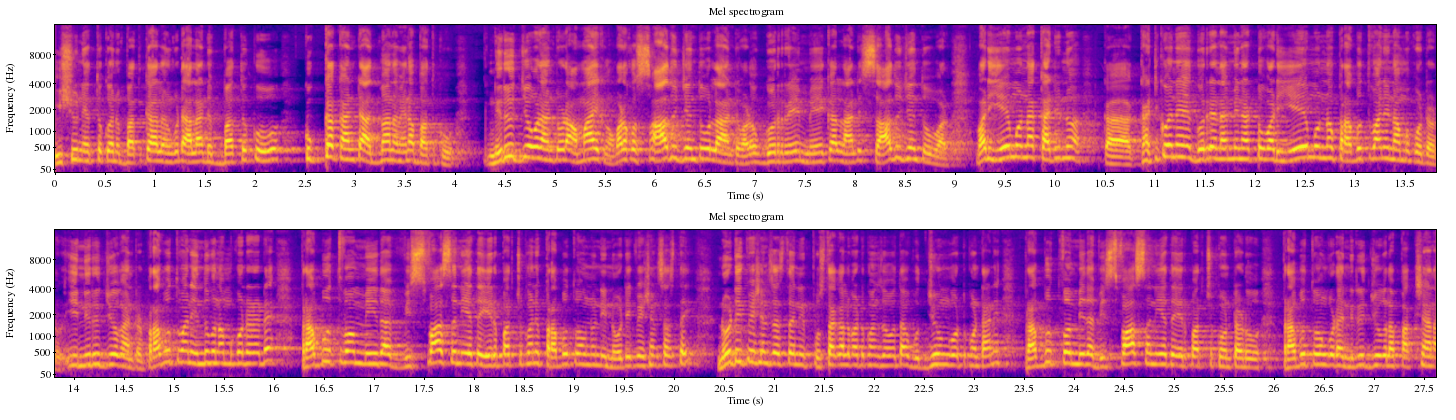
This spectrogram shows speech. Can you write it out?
ఇష్యూని ఎత్తుకొని బతకాలి అనుకుంటే అలాంటి బతుకు కుక్క కంటే అద్మానమైన బతుకు. నిరుద్యోగుడు అంటాడు అమాయకం. వాడు ఒక సాధు జంతువు లాంటి వాడు ఒక గొర్రె మేక లాంటి సాధు జంతువు వాడు. వాడు ఏమున్నా కఠిన కట్టుకునే గొర్రె నమ్మినట్టు వాడు ఏమున్నా ప్రభుత్వాన్ని నమ్ముకుంటాడు. ఈ నిరుద్యోగం అంటాడు. ప్రభుత్వాన్ని ఎందుకు నమ్ముకుంటాడంటే ప్రభుత్వం మీద విశ్వసనీయత ఏర్పరచుకొని ప్రభుత్వం నుండి నోటిఫికేషన్స్ వస్తాయి. నోటిఫికేషన్స్ వస్తే నేను పుస్తకాలు పట్టుకొని చదువుతా ఉద్యోగం కొట్టుకుంటా అని ప్రభుత్వం మీద విశ్వసనీయత ఏర్పరచుకుంటాడు. ప్రభుత్వం కూడా నిరుద్యోగుల పక్షాన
